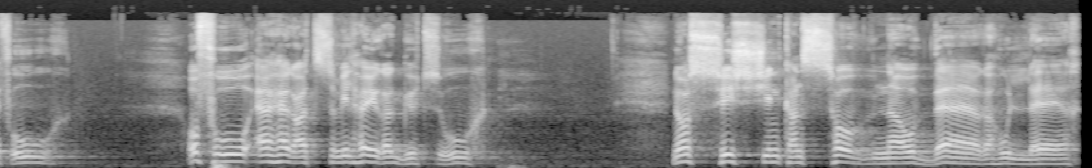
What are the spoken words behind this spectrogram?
det for, og få er herat som vil høre Guds ord. Når syskjen kan sovne og være ho lær,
